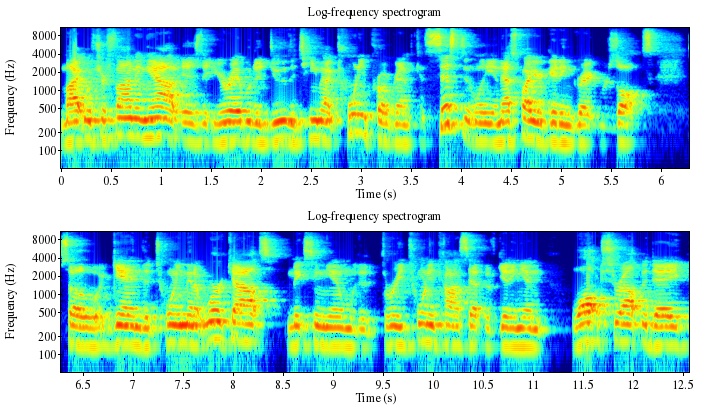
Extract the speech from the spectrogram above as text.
Mike, what you're finding out is that you're able to do the TMAC 20 program consistently, and that's why you're getting great results. So again, the 20 minute workouts, mixing in with the 320 concept of getting in walks throughout the day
